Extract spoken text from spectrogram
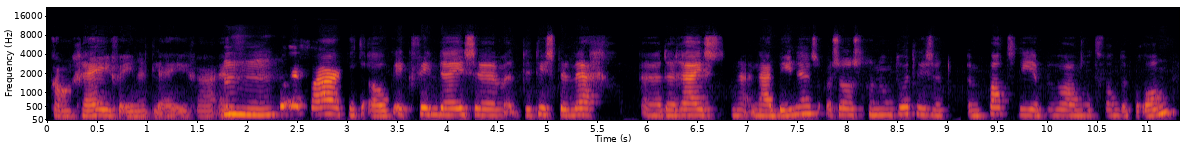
kan geven in het leven. En mm zo ervaar ik het ook. Ik vind deze, dit is de weg, uh, de reis na, naar binnen, zoals het genoemd wordt. Het is het, een pad die je bewandelt van de bron.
